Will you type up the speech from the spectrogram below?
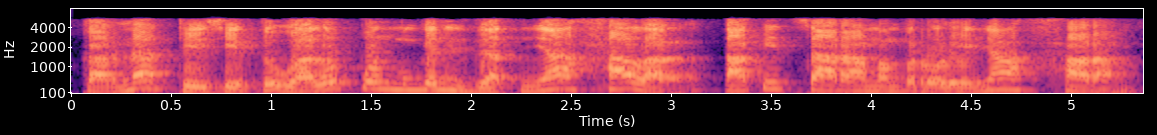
Karena di situ walaupun mungkin zatnya halal, tapi cara memperolehnya haram.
